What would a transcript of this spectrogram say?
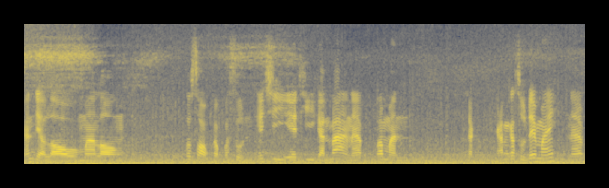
งั้นเดี๋ยวเรามาลองทดสอบกับกระสุน HEAT กันบ้างนะครับ ว่ามันจะกันกระสุนได้ไหมนะครับ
